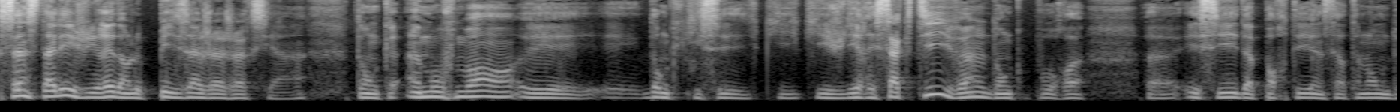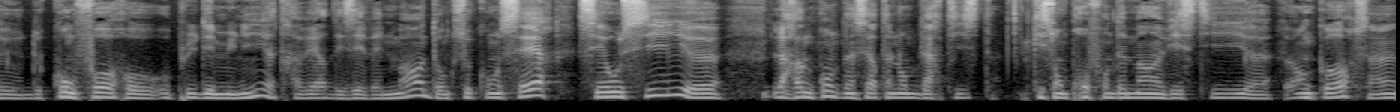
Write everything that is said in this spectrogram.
s'installer, je dirais, dans le paysage ajaxien. Hein. Donc un mouvement donc, qui, je dirais, s'active hein, pour euh, essayer d'apporter un certain nombre de, confort aux, plus démunis à travers des événements. Donc ce concert, c'est aussi euh, la rencontre d'un certain nombre d'artistes qui sont profondément investis euh, en Corse, hein,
